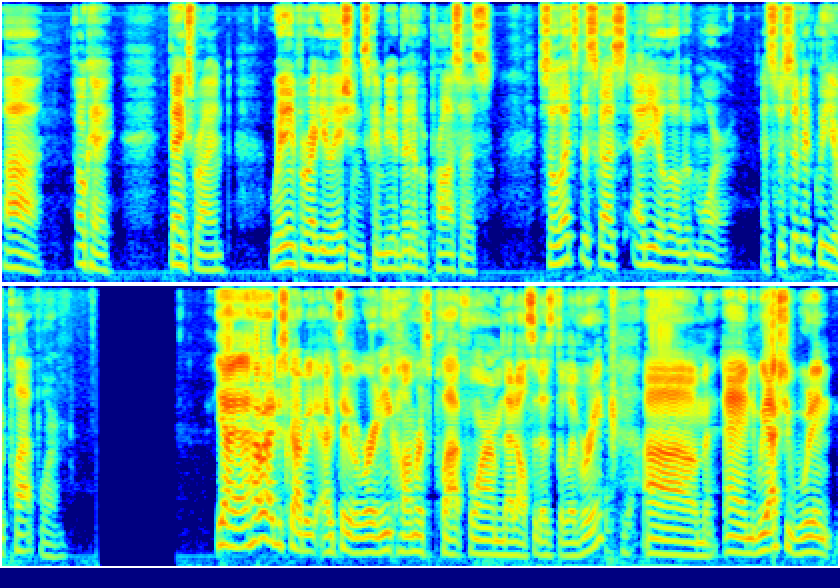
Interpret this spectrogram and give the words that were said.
Ah, uh, okay. Thanks, Ryan. Waiting for regulations can be a bit of a process. So let's discuss Eddy a little bit more, and specifically your platform. Yeah, how would I describe it? I would say we're an e-commerce platform that also does delivery, yeah. um, and we actually wouldn't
